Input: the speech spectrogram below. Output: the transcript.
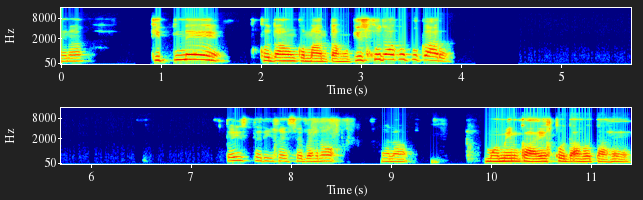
ہے نا، کتنے خداؤں کو مانتا ہوں، کس خدا کو پکاروں؟ تو اس طریقے سے بہنوں، ہے نا مومن کا ایک خدا ہوتا ہے،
